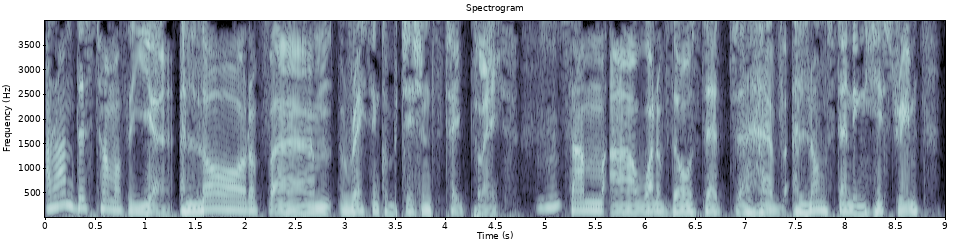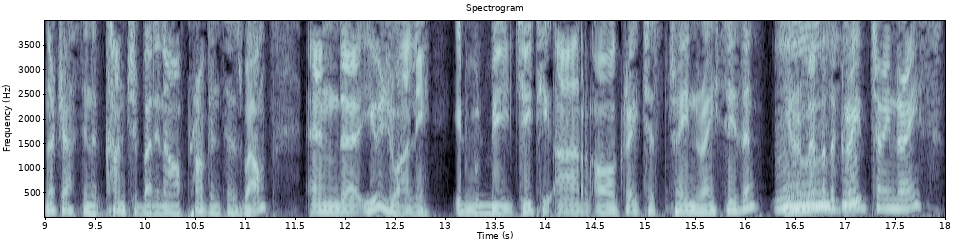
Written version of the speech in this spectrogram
Around this time of the year, a lot of um, racing competitions take place. Some are one of those that have a long-standing history, not just in the country but in our province as well. And uh, usually it would be GTR or Greatest Train Race season. You remember the Great Train Race?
